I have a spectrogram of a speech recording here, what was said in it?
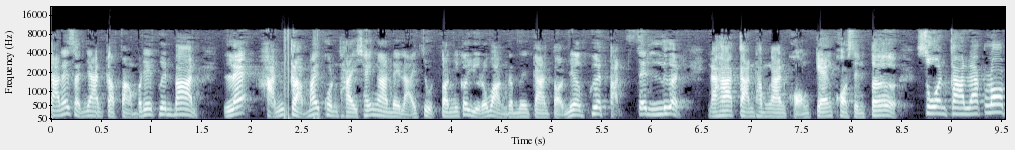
การให้สัญญาณกับฝั่งประเทศเพื่อนบ้าน และหันกลับมาให้คนไทยใช้งานในหลายจุด ตอนนี้ก็อยู่ระหว่างดำเนินการต่อเนื่องเพื่อตัดเส้นเลือดนะฮะการทำงานของแก๊งคอร์เซนเตอร์ส่วนการลักลอบ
